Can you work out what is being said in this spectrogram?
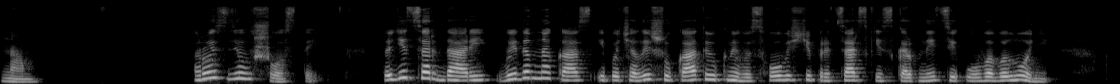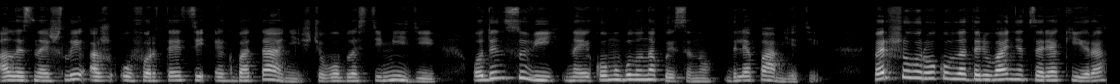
нам. Розділ шостий. Тоді цар Дарій видав наказ і почали шукати у книгосховищі при царській скарбниці у Вавилоні, але знайшли аж у фортеці Екбатані, що в області Мідії, один сувій, на якому було написано для пам'яті. Першого року владарювання царя Кіра,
